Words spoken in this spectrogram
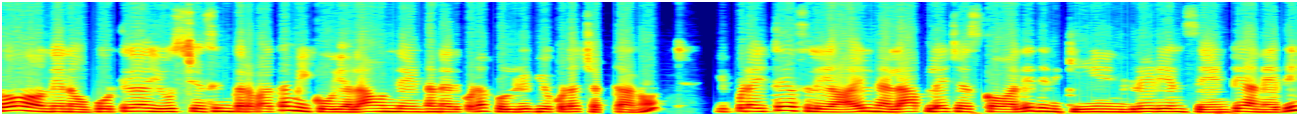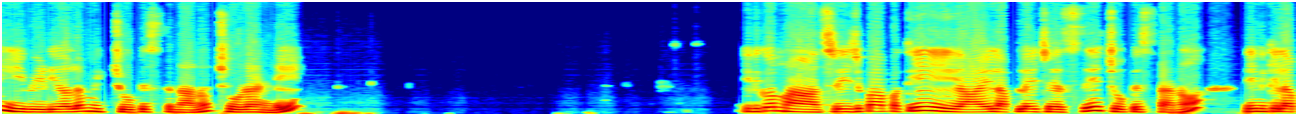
సో నేను పూర్తిగా యూస్ చేసిన తర్వాత మీకు ఎలా ఉంది ఏంటనేది కూడా ఫుల్ రివ్యూ కూడా చెప్తాను. ఇప్పుడైతే అసలు ఈ ఆయిల్ని ఎలా అప్లై చేసుకోవాలి దీనికి ఇంగ్రీడియంట్స్ ఏంటి అనేది ఈ వీడియోలో మీకు చూపిస్తున్నాను. చూడండి. ఇదిగో మా శ్రీజ పాపకి ఆయిల్ అప్లై చేసి చూపిస్తాను. దీనికి ఇలా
